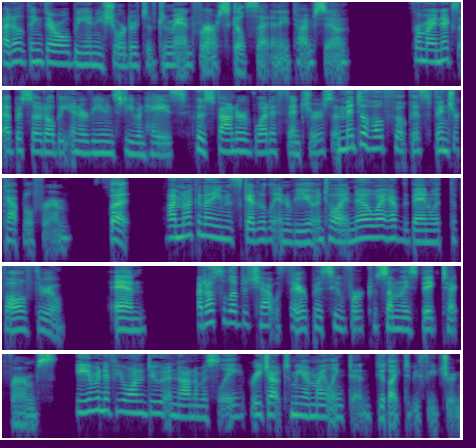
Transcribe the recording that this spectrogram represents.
I don't think there will be any shortage of demand for our skill set anytime soon. For my next episode, I'll be interviewing Stephen Hayes, who's founder of What If Ventures, a mental health focused venture capital firm. But I'm not going to even schedule the interview until I know I have the bandwidth to follow through. And I'd also love to chat with therapists who've worked with some of these big tech firms. Even if you want to do it anonymously, reach out to me on my LinkedIn if you'd like to be featured.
